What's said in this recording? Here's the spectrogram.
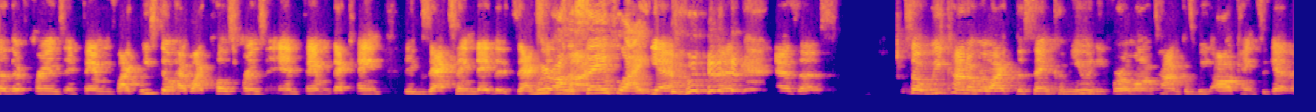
other friends and families. Like we still have like close friends and family that came the exact same day, the exact We're same on the same flight. Yeah. as us. So we kind of were like the same community for a long time because we all came together.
